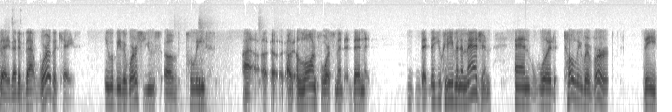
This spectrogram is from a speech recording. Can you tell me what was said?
say, that if that were the case, it would be the worst use of police, uh, uh, uh, law enforcement than that, that you could even imagine, and would totally reverse the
